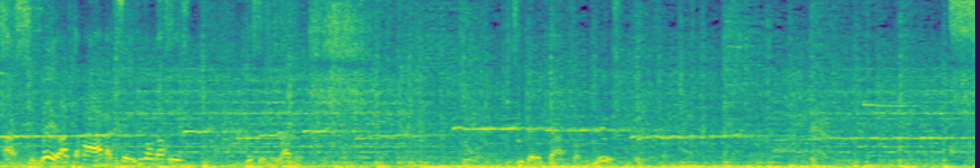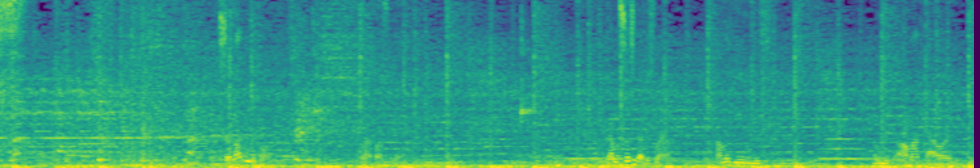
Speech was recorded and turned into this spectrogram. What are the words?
I swear, I thought I about to say, you don't die for this, this game is like it. You better die from this. So point, I'm about to do. I'm gonna switch up this round. I'm gonna use, I'm gonna use all my power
